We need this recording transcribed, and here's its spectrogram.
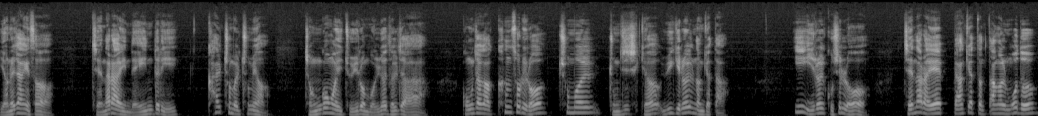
연회장에서 제나라의 내인들이 칼춤을 추며 전공의 주위로 몰려들자 공자가 큰 소리로 춤을 중지시켜 위기를 넘겼다. 이 일을 구실로 제나라에 빼앗겼던 땅을 모두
